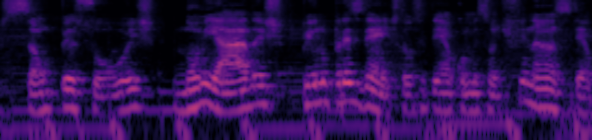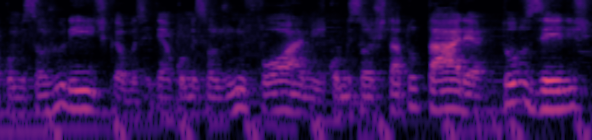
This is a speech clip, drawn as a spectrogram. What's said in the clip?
são pessoas nomeadas pelo presidente. Então, você tem a comissão de finanças, tem a comissão jurídica, você tem a comissão de uniformes, comissão estatutária, todos eles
